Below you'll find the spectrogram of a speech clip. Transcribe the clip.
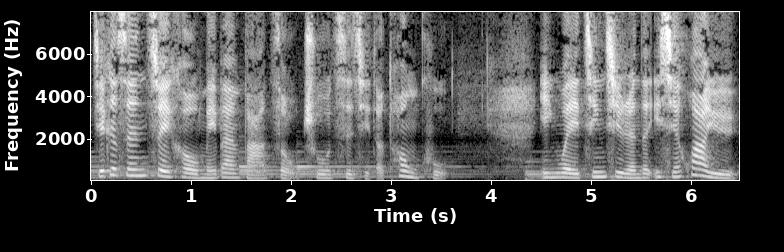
杰克森最后没办法走出自己的痛苦，因为经纪人的一些话语，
